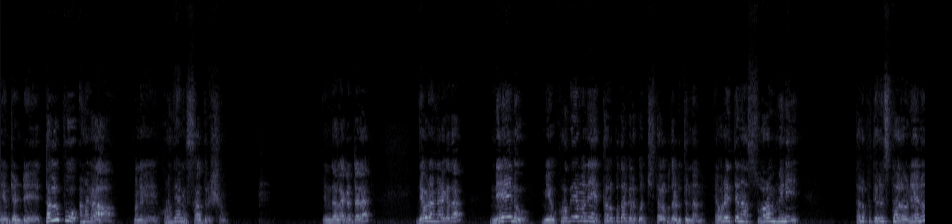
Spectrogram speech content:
ఏంటంటే తలుపు అనగా మనకి హృదయానికి సాదృశ్యం. ఎందు ఎలాగంటారా దేవుడు అన్నాడు కదా నేను మీ హృదయం అనే తలుపు దగ్గరకు వచ్చి తలుపు తడుతున్నాను. ఎవరైతే నా స్వరం విని తలుపు తెరుస్తారో నేను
